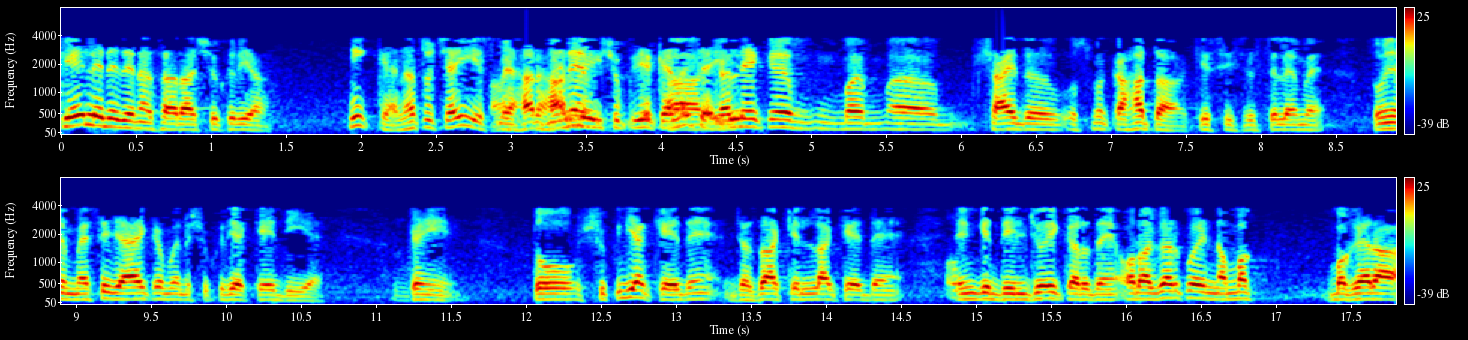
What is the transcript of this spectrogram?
کے لینے دینا سارا شکریہ۔ نہیں کہنا تو چاہیے اس میں۔ ہر ہر شکریہ کہنا چاہیے۔ کل ایک شاید اس میں کہا تھا کسی سلسلے میں تو مجھے میسج آیا کہ میں نے شکریہ کہہ دی ہے۔ کہیں۔ تو شکریہ کہہ دیں جزاک اللہ کہہ دیں ان کی دلجوئی کر دیں۔ اور اگر کوئی نمک وغیرہ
